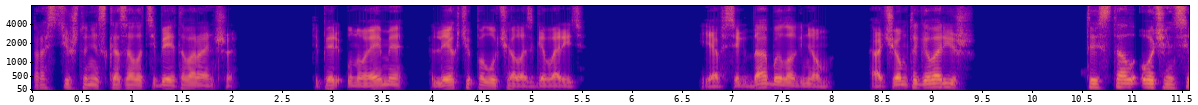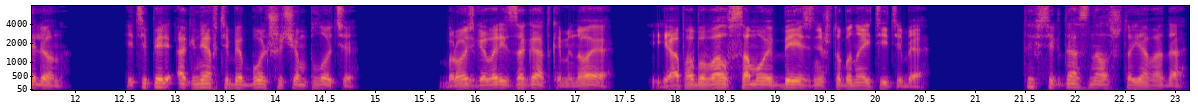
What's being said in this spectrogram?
«Прости, что не сказала тебе этого раньше». Теперь у Ноэми легче получалось говорить. Я всегда был огнем. О чем ты говоришь? Ты стал очень силен, и теперь огня в тебе больше, чем плоти. Брось говорить загадками, Ноэ. Я побывал в самой бездне, чтобы найти тебя. Ты всегда знал, что я вода.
